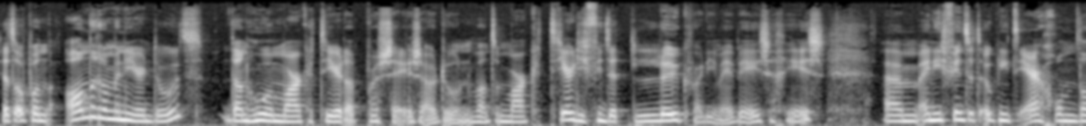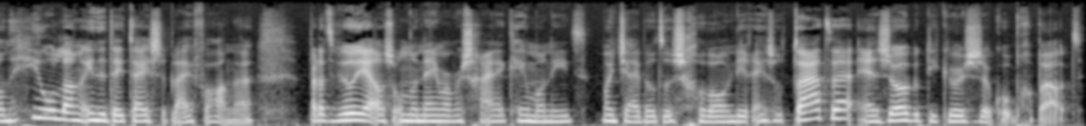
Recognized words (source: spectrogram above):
dat op een andere manier doet dan hoe een marketeer dat per se zou doen. Want een marketeer die vindt het leuk waar die mee bezig is. Um, en die vindt het ook niet erg om dan heel lang in de details te blijven hangen. Maar dat wil jij als ondernemer waarschijnlijk helemaal niet. Want jij wilt dus gewoon die resultaten. En zo heb ik die cursus ook opgebouwd.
